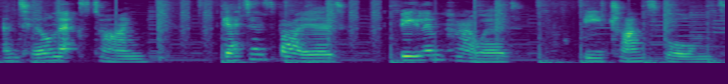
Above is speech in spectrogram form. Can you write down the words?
Until next time, get inspired, feel empowered, be transformed.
